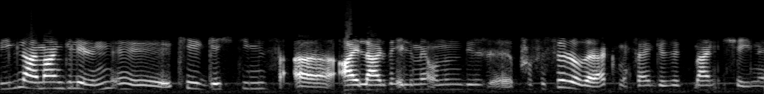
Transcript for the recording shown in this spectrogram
Bilgili Ayman Güler'in e, ki geçtiğimiz e, aylarda elime onun bir e, profesör olarak mesela gözetmen şeyine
